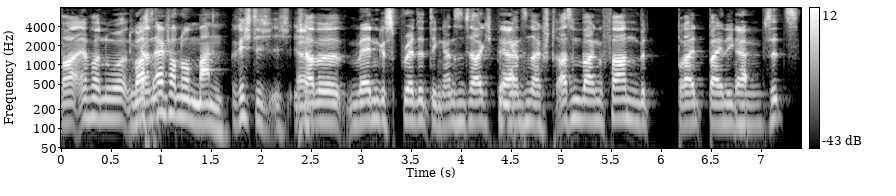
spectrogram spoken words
war einfach nur. Du warst ganz- einfach nur Mann. Richtig, ich, ich Ja. habe Man gespreadet den ganzen Tag. Ich bin Ja. den ganzen Tag Straßenbahn gefahren mit breitbeinigem Sitz.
